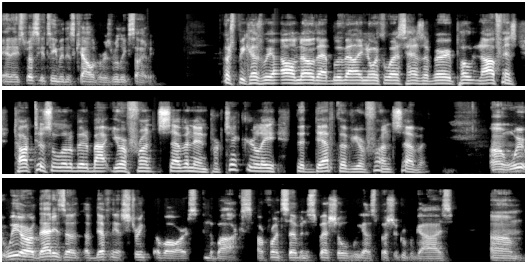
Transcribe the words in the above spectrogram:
and especially a team of this caliber is really exciting. Coach, because we all know that Blue Valley Northwest has a very potent offense. Talk to us a little bit about your front seven and particularly the depth of your front seven. Um, we, we are that is a, a, definitely a strength of ours in the box. Our front seven is special. We got a special group of guys. Um,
